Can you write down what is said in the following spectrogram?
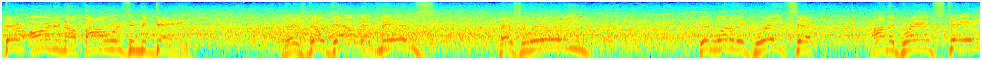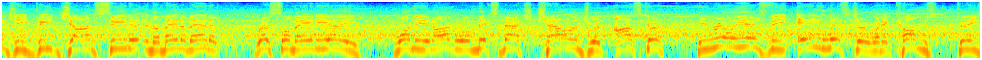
there aren't enough hours in the day. There's no doubt that Miz has really been one of the greats at on the grand stage. He beat John Cena in the main event of WrestleMania. He won the inaugural Mixed Match Challenge with Asuka. He really is the A-lister when it comes to these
